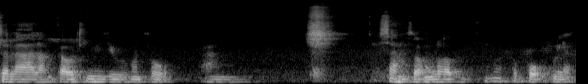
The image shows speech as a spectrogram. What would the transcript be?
สลาหลังเก่าที่มีอยู่มันโผล่พัง สร้างสองรอบมันก็โผล่แหละ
